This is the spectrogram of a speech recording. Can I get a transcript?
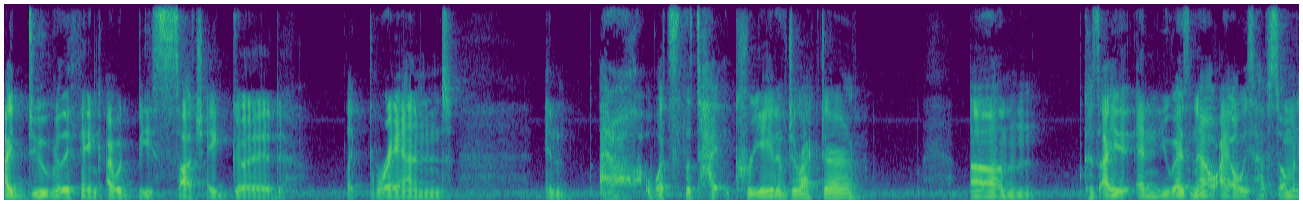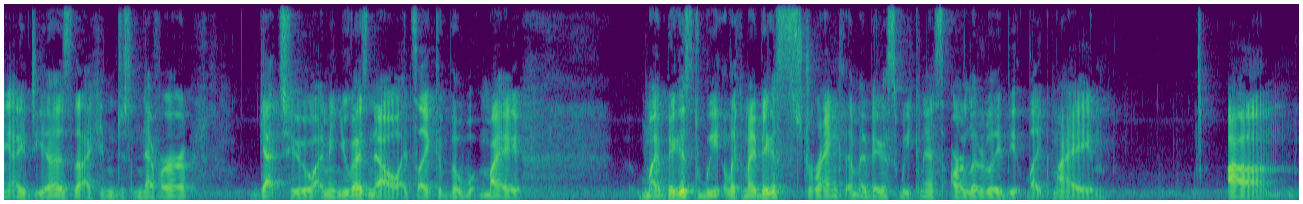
I do really think I would be such a good like brand in know, what's the type creative director um because I and you guys know I always have so many ideas that I can just never get to. I mean, you guys know it's like the my my biggest we like my biggest strength and my biggest weakness are literally be, like my um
